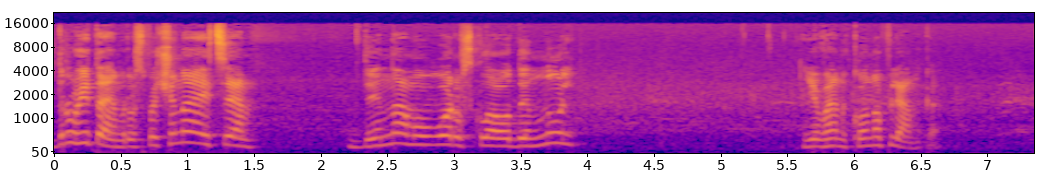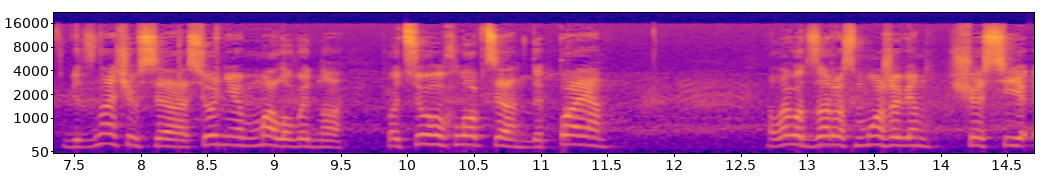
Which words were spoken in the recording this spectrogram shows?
Другий тайм розпочинається. Динамо Ворскла 1-0. Євген Коноплянка. Відзначився. Сьогодні мало видно оцього хлопця, Депая. Але от зараз може він щось і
